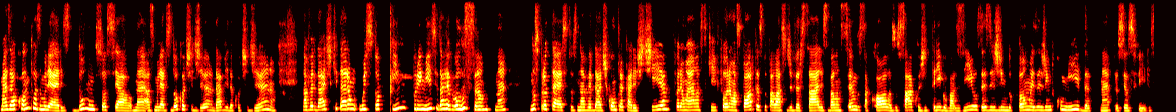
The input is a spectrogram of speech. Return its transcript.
Mas é o quanto as mulheres do mundo social, né? As mulheres do cotidiano, da vida cotidiana, na verdade, que deram o estopim para o início da revolução, né? Nos protestos, na verdade, contra a carestia, foram elas que foram às portas do Palácio de Versalhes, balançando sacolas, os sacos de trigo vazios, exigindo pão, exigindo comida, né, para os seus filhos.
